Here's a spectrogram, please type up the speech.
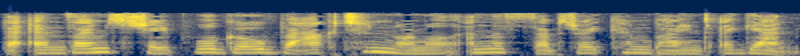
the enzyme's shape will go back to normal and the substrate can bind again.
